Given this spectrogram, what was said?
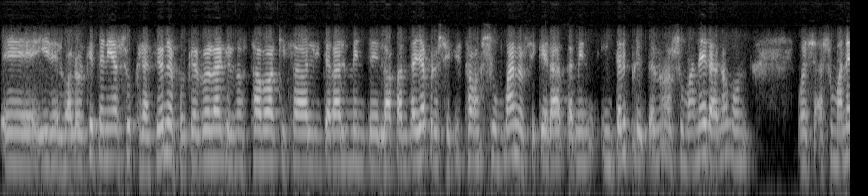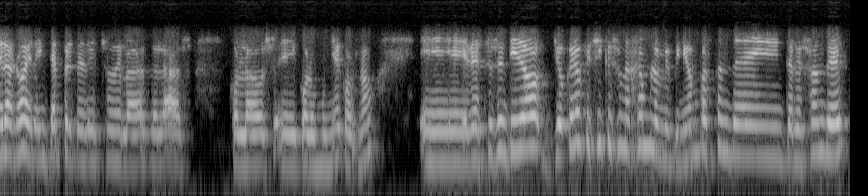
eh, y del valor que tenían sus creaciones, porque es verdad que no estaba quizá literalmente en la pantalla, pero sí que estaba en sus manos, sí que era también intérprete, ¿no? A su manera, ¿no? Pues a su manera, ¿no? Era intérprete, de hecho, de las, de las, con los, eh, con los muñecos, ¿no? Eh, este sentido, yo creo que sí que es un ejemplo, en mi opinión, bastante interesante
